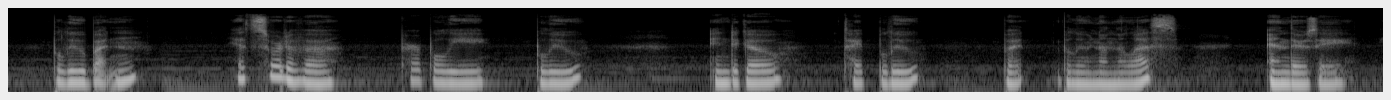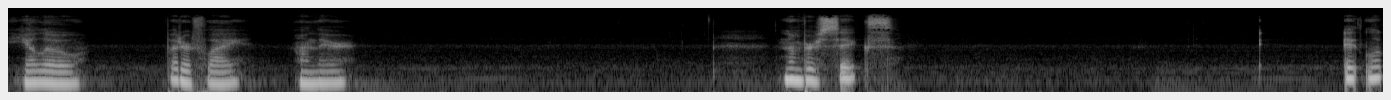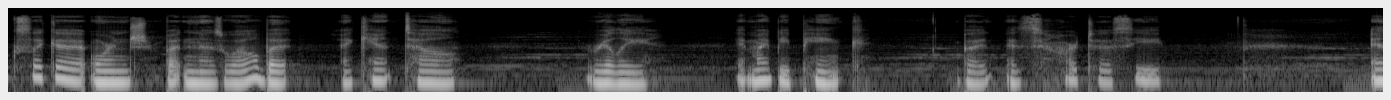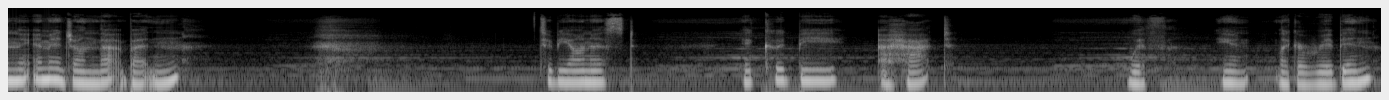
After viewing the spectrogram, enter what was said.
blue button. It's sort of a purpley blue, indigo type blue, but blue nonetheless. And there's a yellow butterfly on there. Number six It looks like a orange button as well, but I can't tell really. It might be pink, but it's hard to see. And the image on that button, to be honest, it could be a hat with you like a ribbon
